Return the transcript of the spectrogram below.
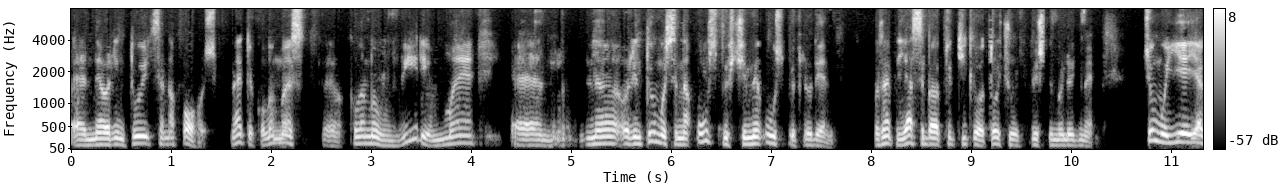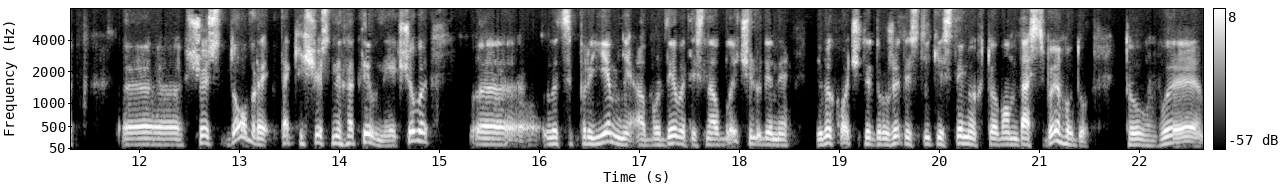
не орієнтується на когось. Знаєте, коли ми коли ми в вірі, ми не орієнтуємося на успіх чи не успіх людини. Ви знаєте, я себе тільки оточую успішними людьми. В цьому є як е, щось добре, так і щось негативне. Якщо ви лицеприємні або дивитесь на обличчя людини, і ви хочете дружити тільки з тими, хто вам дасть вигоду, то ви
